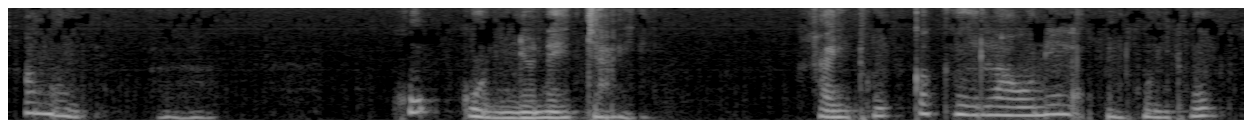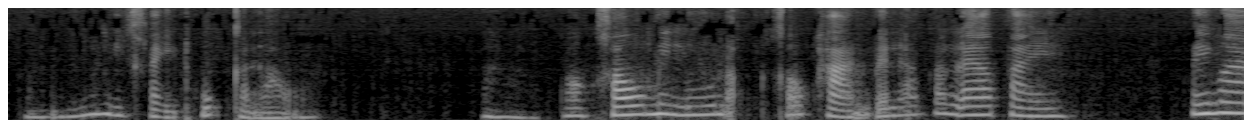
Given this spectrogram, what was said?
ข้ามคุกกุ่นอยู่ในใจ ใครทุกข์ก็คือเรานี่แหละเป็นคนทุกข์ไม่มีใครทุกข์กับเราเพราะเขาไม่รู้หรอกเขาผ่านไปแล้วก็แล้วไป ไม่ว่า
